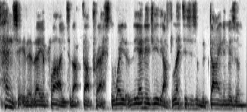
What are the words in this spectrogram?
intensity that they apply to that that press, the way that the energy, the athleticism, the dynamism,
